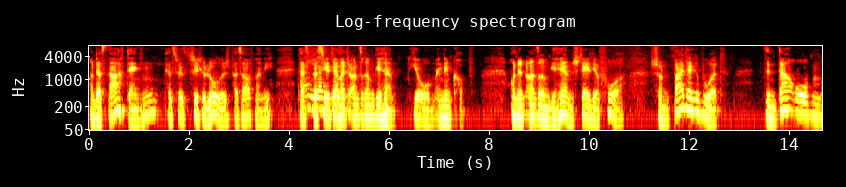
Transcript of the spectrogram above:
Und das Nachdenken, jetzt wird psychologisch, pass auf, Manni, das Ei, passiert ei, ja ei. mit unserem Gehirn, hier oben in dem Kopf. Und in unserem Gehirn, stell dir vor, schon bei der Geburt sind da oben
